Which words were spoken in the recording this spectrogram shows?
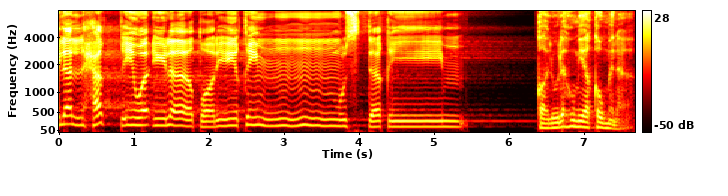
إلى الحق وإلى طريق مستقيم. قالوا لهم يا قومنا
